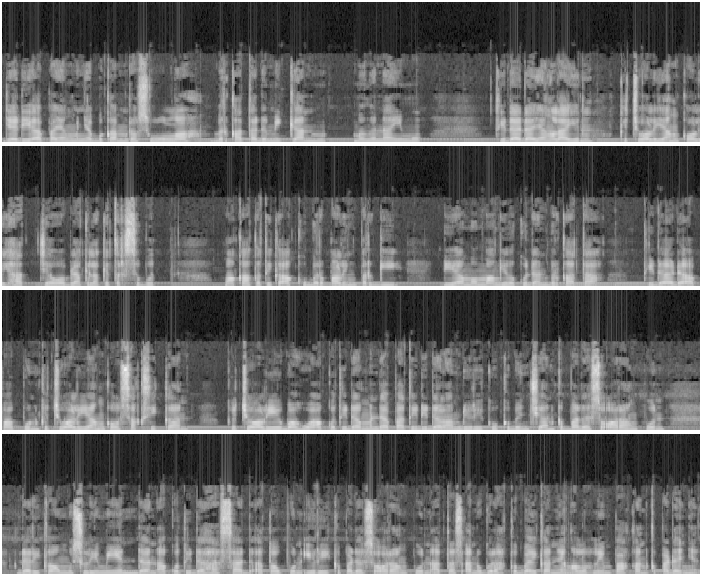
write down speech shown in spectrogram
Jadi apa yang menyebabkan Rasulullah berkata demikian mengenaimu? Tidak ada yang lain kecuali yang engkau lihat, jawab laki-laki tersebut. Maka ketika aku berpaling pergi, dia memanggilku dan berkata, "Tidak ada apa pun kecuali yang engkau saksikan, kecuali bahwa aku tidak mendapati di dalam diriku kebencian kepada seorang pun dari kaum muslimin dan aku tidak hasad ataupun iri kepada seorang pun atas anugerah kebaikan yang Allah limpahkan kepadanya."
